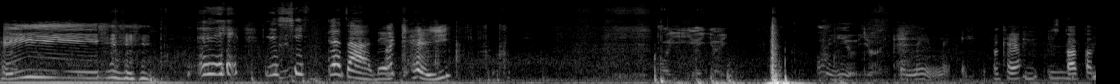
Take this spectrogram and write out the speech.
เฮ้ย Jag sitter där. โอเคโอ้ยโอ้ยโอ้ยโอ้ยโอ้ยโอ้ย โอเค สตาร์ทตัน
